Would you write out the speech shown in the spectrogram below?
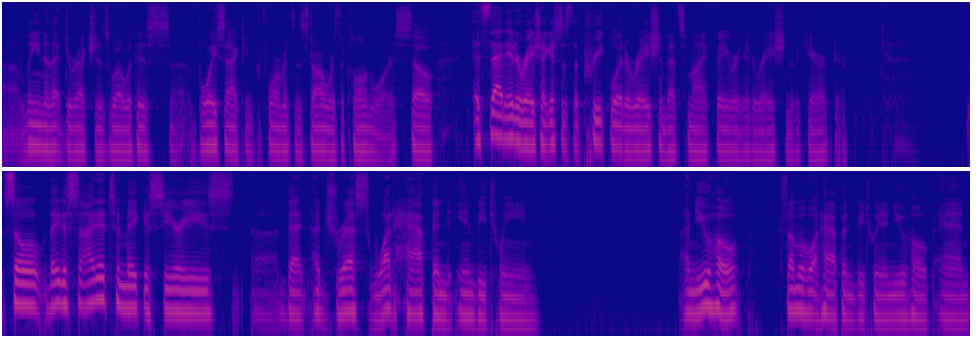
uh, lean in that direction as well with his uh, voice acting performance in Star Wars: The Clone Wars. So it's that iteration. I guess it's the prequel iteration that's my favorite iteration of the character so they decided to make a series uh, that addressed what happened in between A New Hope, some of what happened between A New Hope and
